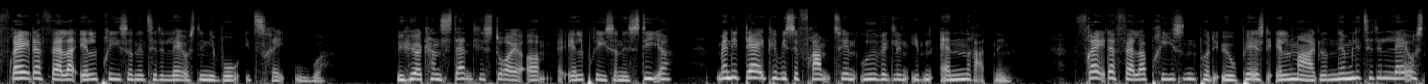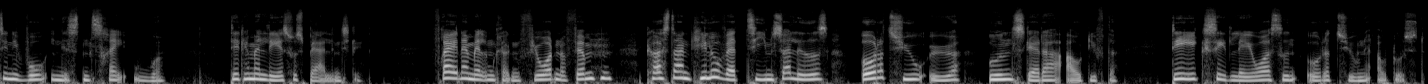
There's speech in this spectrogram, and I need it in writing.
Fredag falder elpriserne til det laveste niveau i tre uger. Vi hører konstant historier om, at elpriserne stiger, men i dag kan vi se frem til en udvikling i den anden retning. Fredag falder prisen på det europæiske elmarked nemlig til det laveste niveau i næsten tre uger – det kan man læse hos Berlingske. Fredag mellem kl. 14 og 15 koster en kilowatt-time således 28 øre uden skatter og afgifter. Det er ikke set lavere siden 28. august.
